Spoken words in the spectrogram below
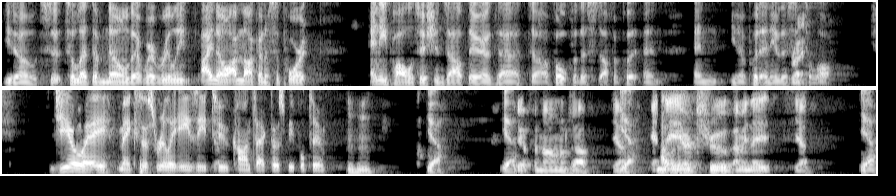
you know to to let them know that we're really i know i'm not going to support any politicians out there that uh, vote for this stuff and put and and you know put any of this Right. into law. GOA makes this really easy to contact those people too. Mm-hmm. Yeah, yeah, they do a phenomenal job. Yeah. yeah, And I they would- are true. I mean, they, yeah. yeah.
